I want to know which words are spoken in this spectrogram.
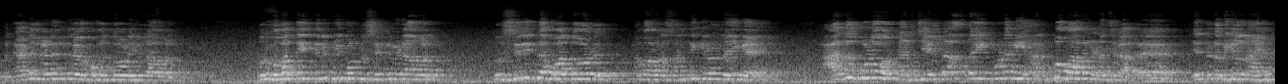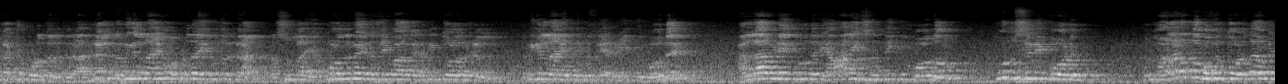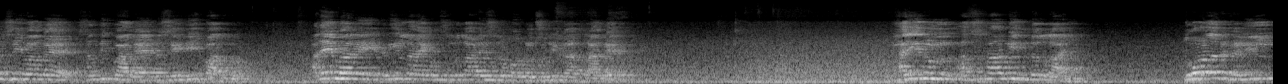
ஒரு கடுகடுங்கிற முகத்தோடு இல்லாமல் ஒரு முகத்தை திருப்பி கொண்டு சென்று விடாமல் ஒரு சிரித்த முகத்தோடு நம்ம அவரை சந்திக்கிறோம் வைங்க. அது கூட ஒரு நற்செயல் தான் அதை கூட நீ அற்பமாக நினைச்சிடாத. என்று நபிகள் நாயகம் கற்றுக் கொடுத்திருக்கிறார்கள். நபிகள் நாயகம் அப்படிதான் இருந்திருக்கிறாங்க. ரசூல்லா எப்பொழுதுமே என்ன செய்வாங்க? நபித்தோழர்கள் நபிகள் நாயகத்தை பற்றி அறிவிக்கும் போது அல்லாவுடைய தூதர் யாரை சந்திக்கும் போதும் முன் சிரிப்போடு ஒரு மலர்ந்த முகத்தோடு தான் அவங்க செய்வாங்க? சந்திப்பாங்க என்ற செய்தியை பார்க்கிறோம். அதே மாதிரி நபிகள் நாயகம் சுல்லா அவர்கள் சொல்லி காட்டுறாங்க ஹைருல் அஸ்ஹாபி இந்தல்லாய் தோழர்களில்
